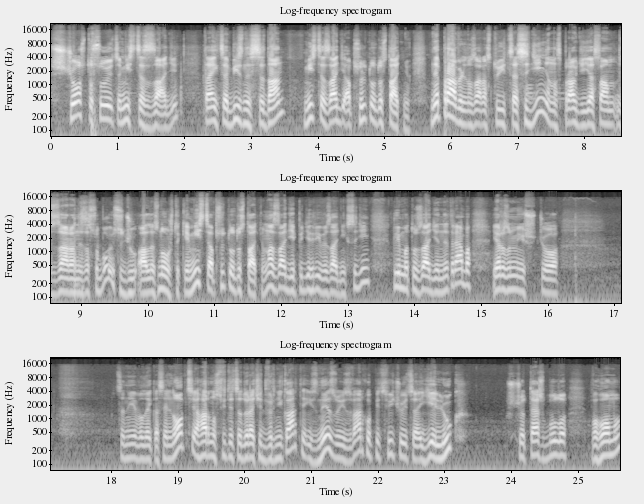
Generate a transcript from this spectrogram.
Що стосується місця ззаді, так як це бізнес-седан, місця ззаді абсолютно достатньо. Неправильно зараз стоїть це сидіння. Насправді я сам зараз не за собою сиджу, але знову ж таки місця абсолютно достатньо. У нас ззаді підігріви задніх сидінь, клімату ззаді не треба. Я розумію, що це не є велика сильна опція. Гарно світиться, до речі, дверні карти, і знизу, і зверху підсвічується. Є люк, що теж було вагомо.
